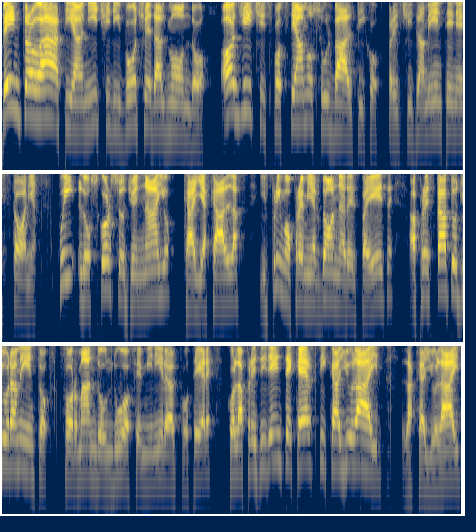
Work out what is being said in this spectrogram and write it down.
Bentrovati amici di Voce dal Mondo. Oggi ci spostiamo sul Baltico, precisamente in Estonia. Qui lo scorso gennaio Kaja Kallas, il primo premier donna del paese, ha prestato giuramento formando un duo femminile al potere con la presidente Kersti Kaljulaid. La Kaljulaid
